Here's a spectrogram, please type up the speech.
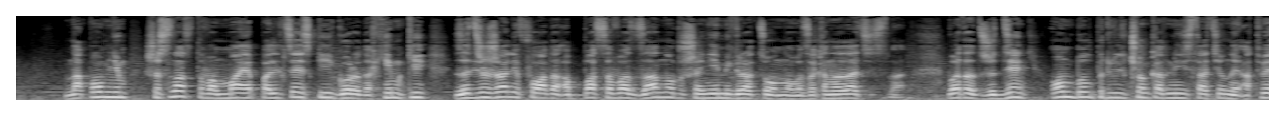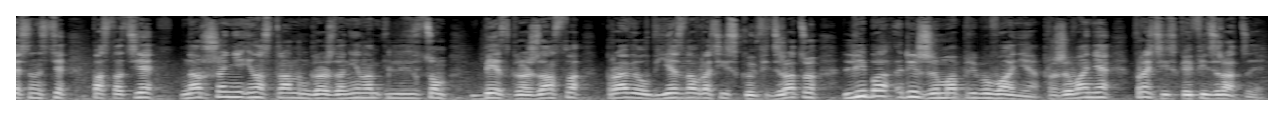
Напомним, 16 мая полицейские города Химки задержали Фуада Аббасова за нарушение миграционного законодательства. В этот же день он был привлечен к административной ответственности по статье «Нарушение иностранным гражданином или лицом без гражданства правил въезда в Российскую Федерацию либо режима пребывания, проживания в Российской Федерации».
